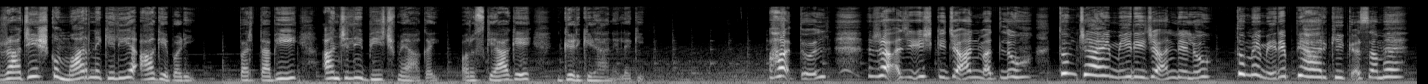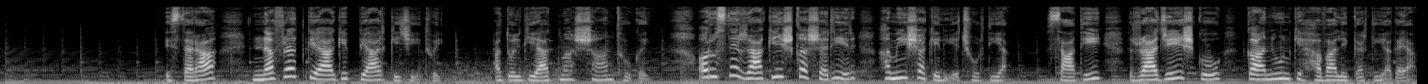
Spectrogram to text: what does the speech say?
राजेश को मारने के लिए आगे बढ़ी पर तभी अंजलि बीच में आ गई और उसके आगे गिड़गिड़ाने लगी। अतुल राजेश की जान मत लो। तुम चाहे मेरी जान ले लो तुम्हें मेरे प्यार की कसम है। इस तरह नफरत के आगे प्यार की जीत हुई। अतुल की आत्मा शांत हो गई और उसने राकेश का शरीर हमेशा के लिए छोड़ दिया। साथ ही राजेश को कानून के हवाले कर दिया गया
